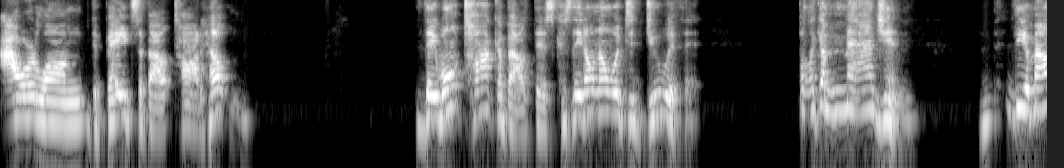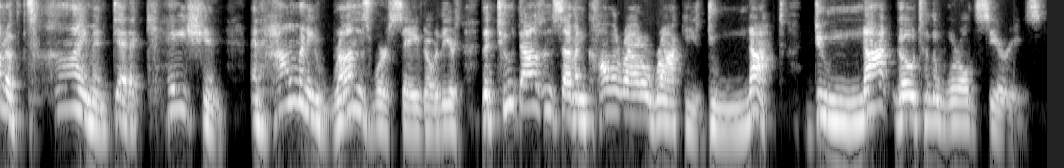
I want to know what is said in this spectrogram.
hour long debates about Todd Helton, they won't talk about this because they don't know what to do with it. But like, imagine the amount of time and dedication and how many runs were saved over the years. The 2007 Colorado Rockies do not, do not go to the World Series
